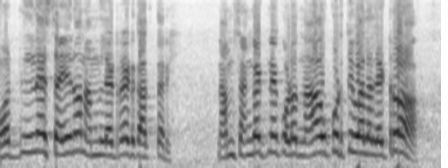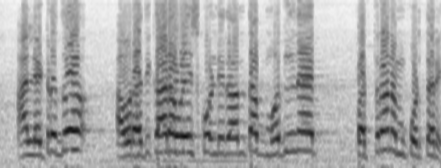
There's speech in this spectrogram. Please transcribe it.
ಮೊದಲನೇ ಸೈನು ನಮ್ಮ ಲೆಟ್ರ್ ಹೆಡ್ಗೆ ಹಾಕ್ತಾರೆ. ನಮ್ಮ ಸಂಘಟನೆ ಕೊಡೋದು ನಾವು ಕೊಡ್ತೀವಲ್ಲ ಲೆಟ್ರು ಆ ಲೆಟ್ರದ್ದು ಅವ್ರ ಅಧಿಕಾರ ವಹಿಸ್ಕೊಂಡಿರೋಂಥ ಮೊದಲನೇ ಪತ್ರ ನಮ್ಗೆ ಕೊಡ್ತಾರೆ.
